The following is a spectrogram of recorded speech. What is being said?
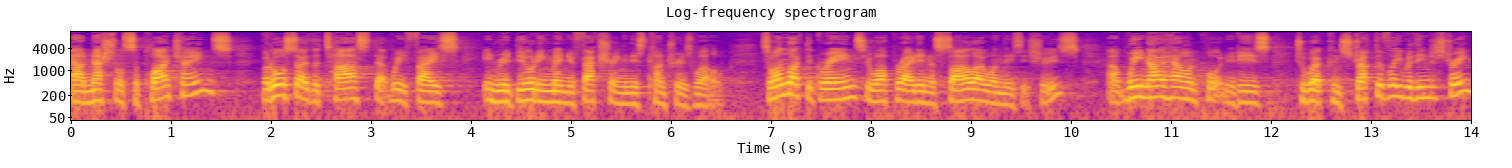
our national supply chains, but also the task that we face in rebuilding manufacturing in this country as well. So unlike the Greens, who operate in a silo on these issues, uh, we know how important it is to work constructively with industry,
